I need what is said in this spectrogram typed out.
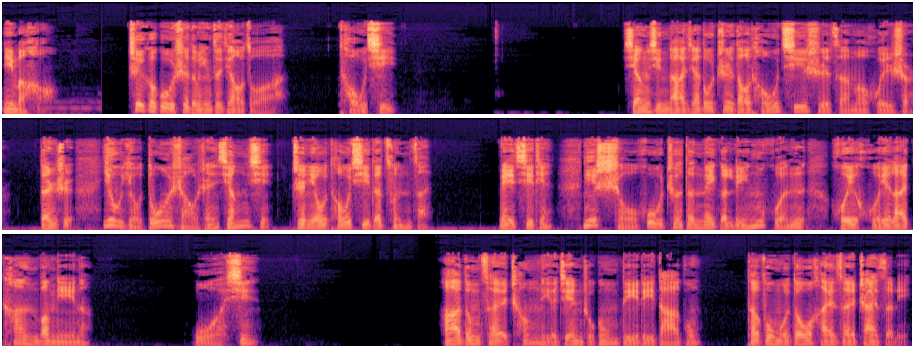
你们好，这个故事的名字叫做《头七》。相信大家都知道头七是怎么回事但是又有多少人相信真有头七的存在？那七天，你守护着的那个灵魂会回来看望你呢？我信。阿东在城里的建筑工地里打工，他父母都还在寨子里。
